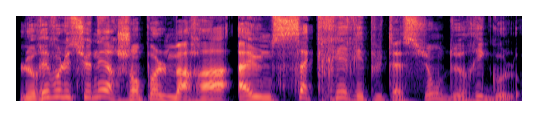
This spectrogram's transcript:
Le révolutionnaire Jean-Paul Marat a une sacrée réputation de rigolo.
